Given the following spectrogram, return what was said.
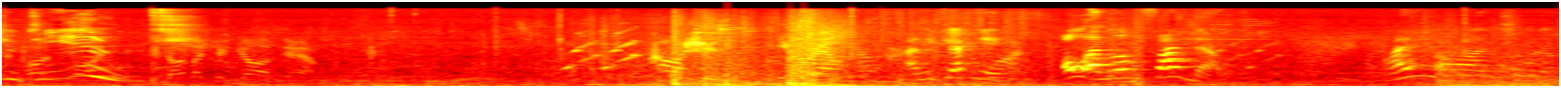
Now I will shoot to you. Don't let your guard down. Caution, you are outnumbered. I'm ejected. Oh, I'm level five now. I'm on some of them.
